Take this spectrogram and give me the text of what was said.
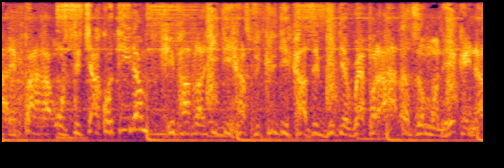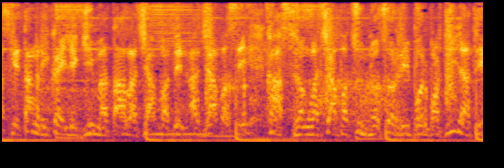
आरे पारा ओर्से चाको तिरम हिपहपलाई इतिहास विकृति खाजे विद्या ऱ्यापर आधा जमन हेकै नास्के ताङ्री कहिले गिमा ताला चापा दिन आजाबा से खास रङला चापा चुन्न चर्री बरबर दिला थे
